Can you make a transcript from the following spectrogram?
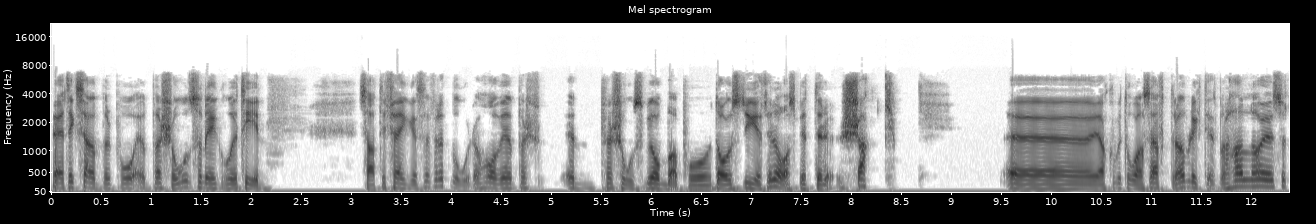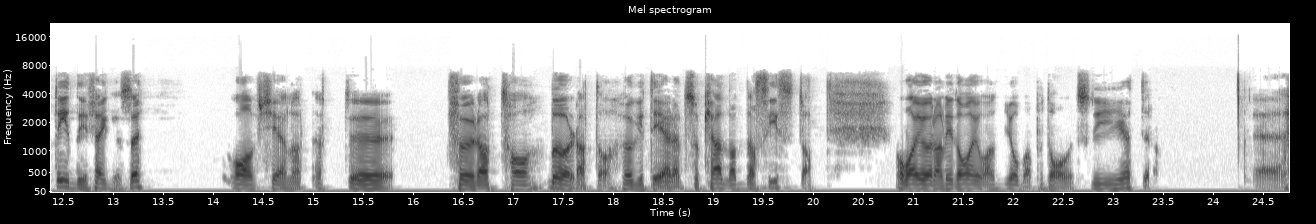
Jag är Ett exempel på en person som en gång i tiden satt i fängelse för ett mord. Då har vi en, pers en person som jobbar på Dagens Nyheter idag som heter Jacques. Uh, jag kommer inte ihåg hans efternamn riktigt men han har ju suttit inne i fängelse och avtjänat ett uh, för att ha mördat då, huggit ihjäl en så kallad nazist då. Och vad gör han idag? Jo, han jobbar på Dagens Nyheter då. Eh,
